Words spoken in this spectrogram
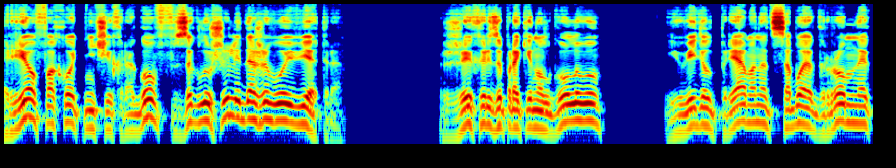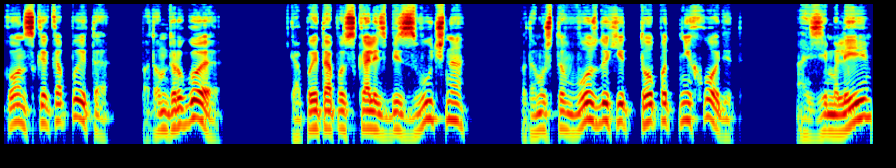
рев охотничьих рогов заглушили даже вой ветра. Жихарь запрокинул голову и увидел прямо над собой огромное конское копыто, потом другое. Копыта опускались беззвучно, потому что в воздухе топот не ходит, а земли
